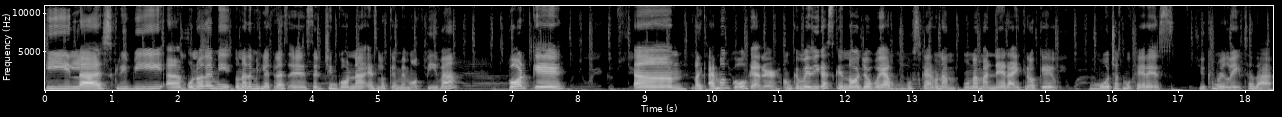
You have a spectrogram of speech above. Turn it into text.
Y la escribí, uno de una de mis letras es ser chingona es lo que me motiva porque um, like I'm a go-getter. Aunque me digas que no, yo voy a buscar una, una manera y creo que muchas mujeres you can relate to that.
